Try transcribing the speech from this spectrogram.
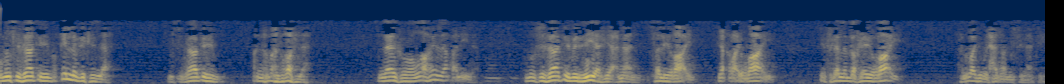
ومن صفاتهم قلة ذكر الله. من صفاتهم أنهم أهل غفلة. لا يذكرون الله إلا قليلا. من صفاتهم الرياء في أعمالهم صلي رائي يقرأ يرائي يتكلم بخير يرائي. فالواجب الحذر من صفاته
